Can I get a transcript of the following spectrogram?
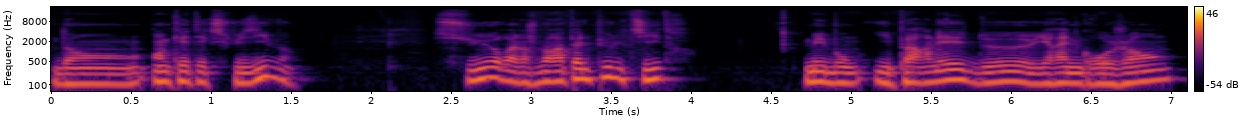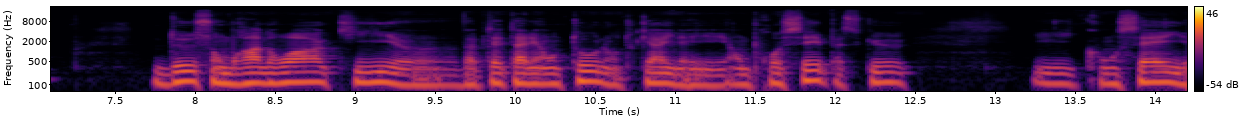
dans Enquête exclusive sur, alors je me rappelle plus le titre, mais bon, il parlait de Irène Grosjean, de son bras droit qui euh, va peut-être aller en tôle, en tout cas il est en procès parce que il conseille,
